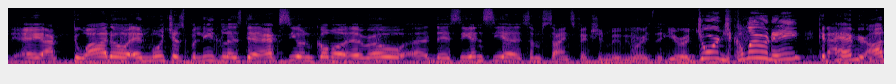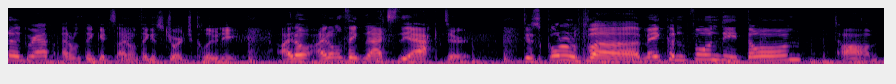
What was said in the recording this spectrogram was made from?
he actuado en muchas películas de acción como héroe uh, de ciencia, some science fiction movie where he's the hero. George Clooney. Can I have your autograph? I don't think it's. I don't think it's George Clooney. I don't. I don't think that's the actor. Disculpa, me confundí, Tom. Tom.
